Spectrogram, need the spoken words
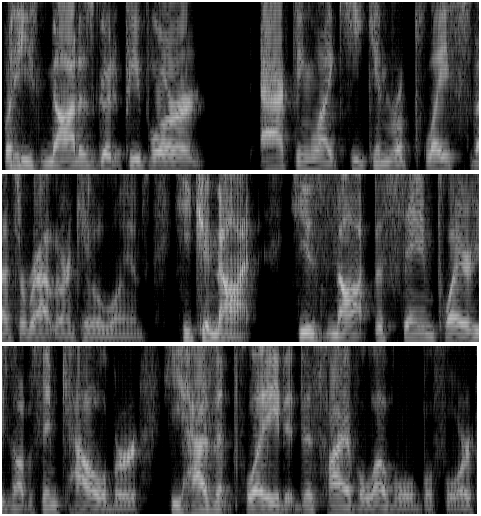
but he's not as good. People are acting like he can replace Spencer Rattler and Caleb Williams. He cannot. He is not the same player. He's not the same caliber. He hasn't played at this high of a level before,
